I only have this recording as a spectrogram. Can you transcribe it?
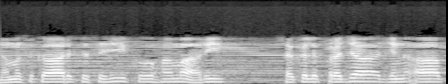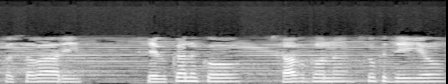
ਨਮਸਕਾਰ ਤਿਸ ਹੀ ਕੋ ਹਮਾਰੀ ਸਕਲ ਪ੍ਰਜਾ ਜਿਨ ਆਪ ਸਵਾਰੀ ਸਿਵਕਨ ਕੋ ਸਭ ਗੁਣ ਸੁਖ ਦਿਓ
